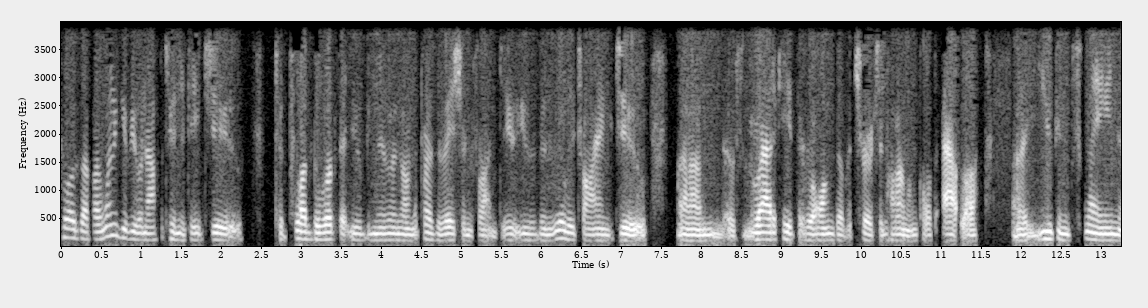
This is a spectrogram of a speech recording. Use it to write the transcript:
close up, I want to give you an opportunity to to plug the work that you've been doing on the preservation front. You, you've been really trying to um, eradicate the wrongs of a church in Harlem called ATLAH. Uh, you can explain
